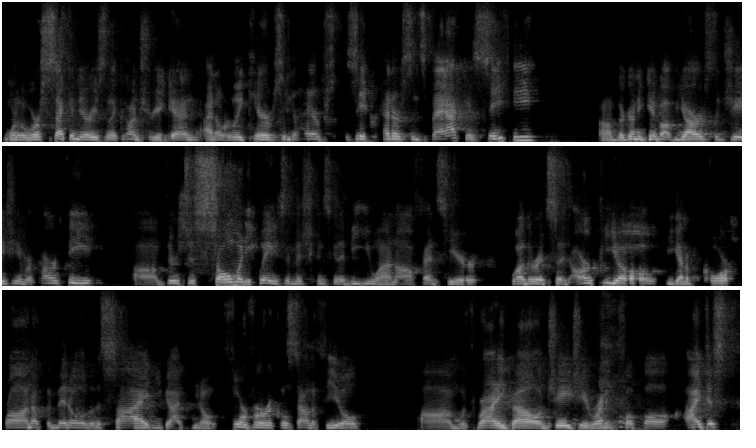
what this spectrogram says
one of the worst secondaries in the country again. I don't really care if Xavier Henderson's back as safety. Um, they're going to give up yards to JJ McCarthy. Um, there's just so many ways that Michigan's going to beat you on offense here. Whether it's an RPO, you got a core run up the middle to the side, you got you know four verticals down the field um, with Ronnie Bell and JJ running football. I just,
